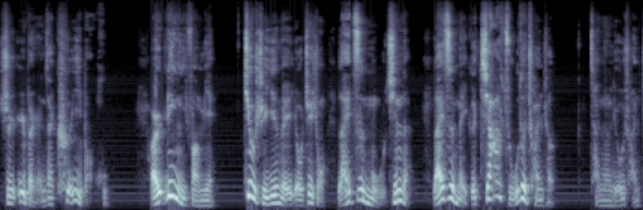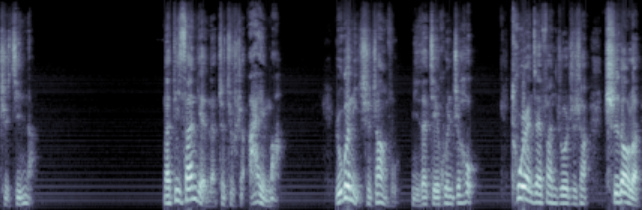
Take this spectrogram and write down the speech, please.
是日本人在刻意保护；而另一方面，就是因为有这种来自母亲的、来自每个家族的传承，才能流传至今呢。那第三点呢，这就是爱嘛。如果你是丈夫，你在结婚之后。突然在饭桌之上吃到了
